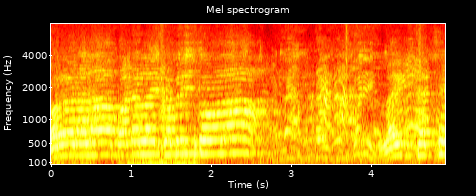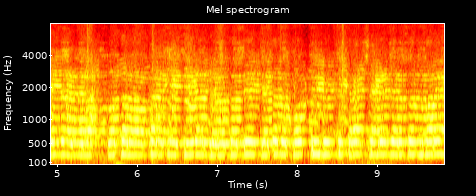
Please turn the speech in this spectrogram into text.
పోరాడాలా బండర్ లైన్ గమనించుకోవాలా? లైన్ టచ్ అయిన కొత్తలు అక్కడికి తీయడం జరుగుతుంది. జతలు పోటీ నుంచి క్రాష్ చేయడం జరుగుతుంది మరి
